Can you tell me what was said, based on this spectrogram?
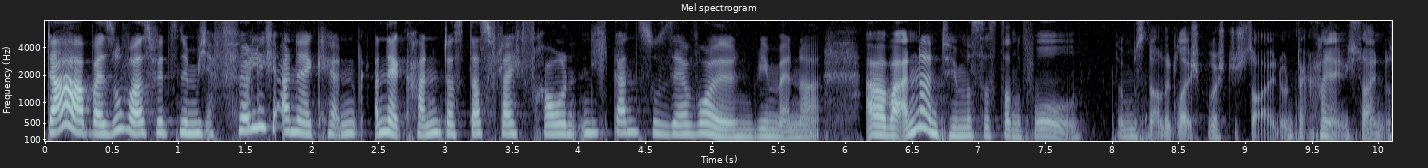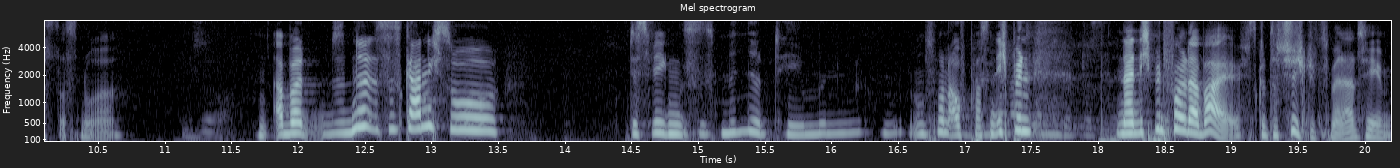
da, bei sowas wird es nämlich völlig anerkannt, dass das vielleicht Frauen nicht ganz so sehr wollen wie Männer. Aber bei anderen Themen ist das dann voll. Da müssen alle gleichberechtigt sein. Und da kann ja nicht sein, dass das nur. Aber ne, es ist gar nicht so. Deswegen ist es Männerthemen. Muss man aufpassen. Ich bin. Es. Nein, ich bin voll dabei. Es gibt natürlich gibt's Männerthemen.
